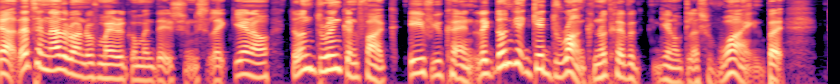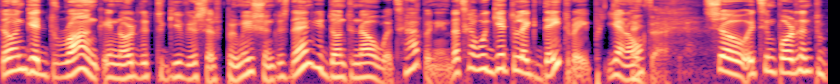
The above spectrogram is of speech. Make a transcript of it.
Yeah, that's another one of my recommendations. Like, you know, don't drink and fuck if you can. Like, don't get, get drunk, not have a, you know, glass of wine, but don't get drunk in order to give yourself permission because then you don't know what's happening. That's how we get to like date rape, you know? Exactly. So it's important to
